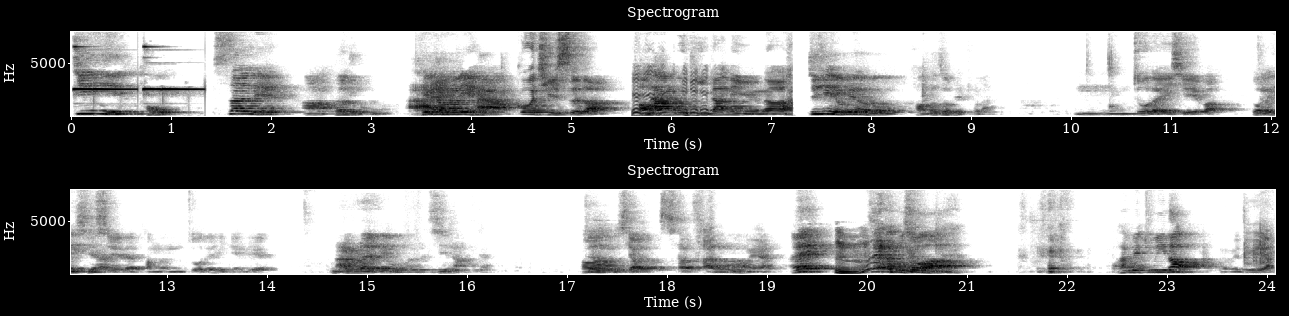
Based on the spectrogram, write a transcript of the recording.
金银铜三连啊得主，非常的厉害啊。过去式的，当不提当年勇呢。最近有没有好的作品出来？嗯，做了一些吧，做了一些他们做了一点点。拿出来给我们欣赏一下。这种小小产品怎么样？哎，这个不错啊，我还没注意到。有没有注意啊？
